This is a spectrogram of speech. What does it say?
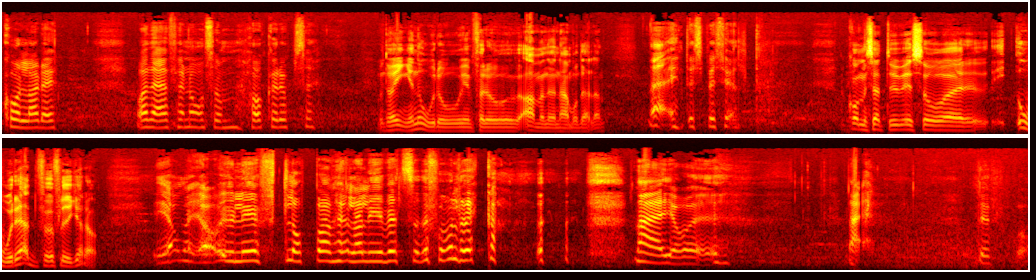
kollar det, vad det är för någon som hakar upp sig. Men du har ingen oro inför att använda den här modellen? Nej, inte speciellt. Kommer sig att du är så eh, orädd för att flyga då? Ja, men jag har ju levt loppan hela livet så det får väl räcka. nej, jag... Eh, nej. Det var...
